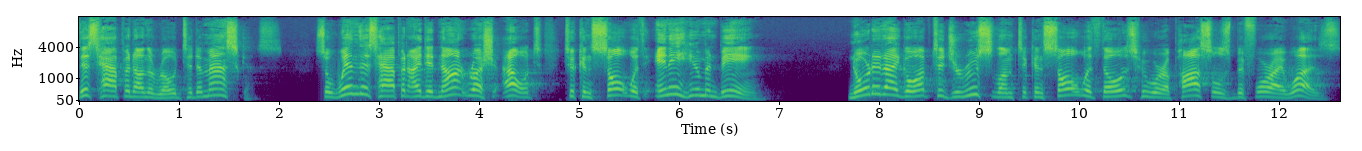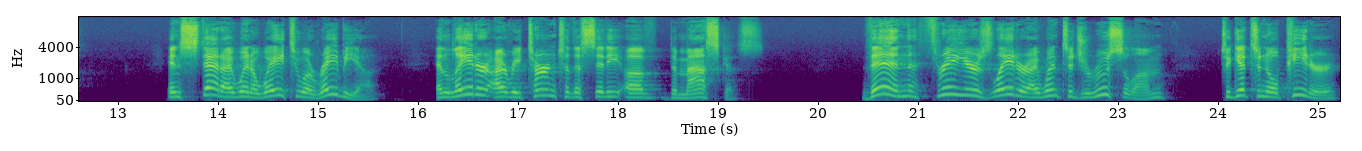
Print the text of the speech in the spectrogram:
this happened on the road to Damascus. So when this happened, I did not rush out to consult with any human being, nor did I go up to Jerusalem to consult with those who were apostles before I was. Instead, I went away to Arabia, and later I returned to the city of Damascus. Then, three years later, I went to Jerusalem to get to know Peter,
